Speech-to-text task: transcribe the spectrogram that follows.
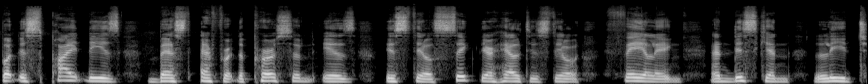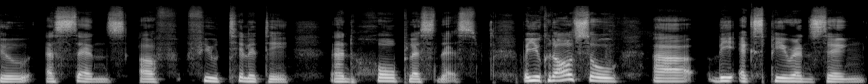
But despite these best effort, the person is, is still sick. Their health is still failing. And this can lead to a sense of futility and hopelessness. But you could also uh, be experiencing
